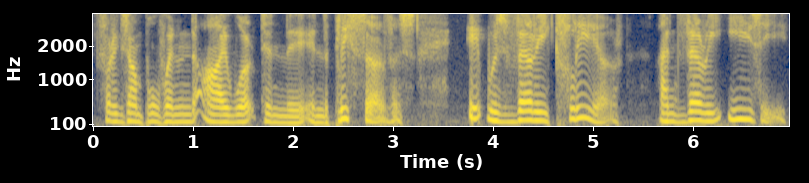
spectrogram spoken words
for example, when I worked in the in the police service, it was very clear and very easy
